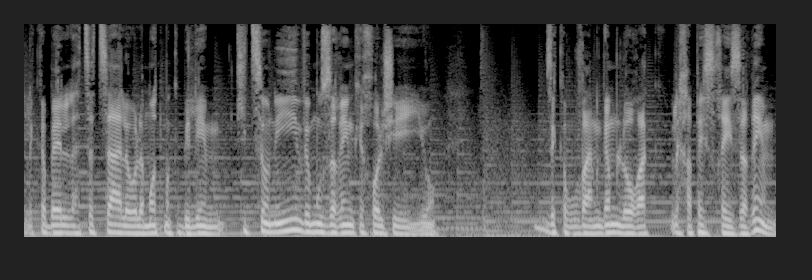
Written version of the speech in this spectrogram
לקבל הצצה לעולמות מקבילים, קיצוניים ומוזרים ככל שיהיו. זה כמובן גם לא רק לחפש חייזרים.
